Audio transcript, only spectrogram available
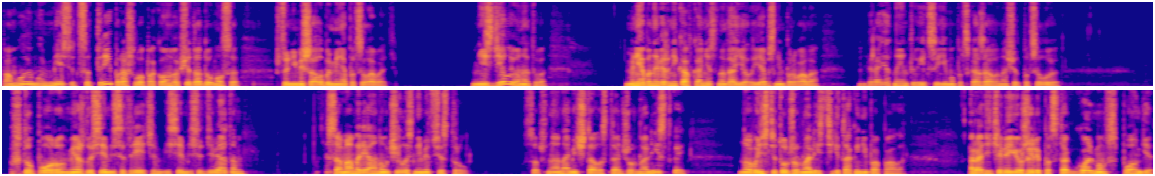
«По-моему, месяца три прошло, пока он вообще додумался, что не мешало бы меня поцеловать. Не сделаю он этого, мне бы наверняка в конец надоело, я бы с ним порвала». Вероятно, интуиция ему подсказала насчет поцелуя. В ту пору между 73-м и 79-м сама Мариана училась на медсестру. Собственно, она мечтала стать журналисткой, но в институт журналистики так и не попала. Родители ее жили под Стокгольмом в Спонге,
